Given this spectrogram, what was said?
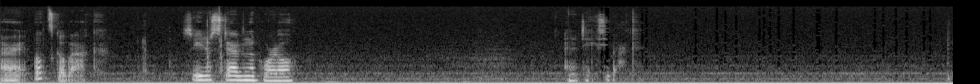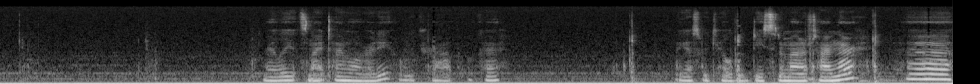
Alright, let's go back. So you just stand in the portal, and it takes you back. Really? It's nighttime already? Holy crap, okay. I guess we killed a decent amount of time there. Uh,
